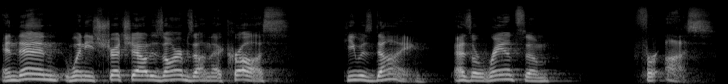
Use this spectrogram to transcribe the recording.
And then when he stretched out his arms on that cross, he was dying as a ransom for us.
